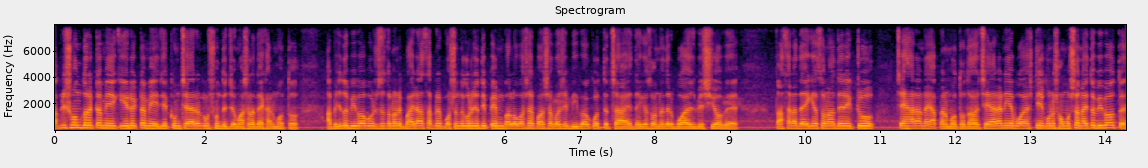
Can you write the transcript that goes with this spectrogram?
আপনি সুন্দর একটা মেয়ে কি একটা মেয়ে যেরকম চেহারা এরকম সৌন্দর্য মাসালা দেখার মতো। আপনি যদি বিবাহ বসেছেন অনেক বাইরে আছে আপনার পছন্দ করে যদি প্রেম ভালোবাসার পাশাপাশি বিবাহ করতে চায় দেখেছে ওনাদের বয়স বেশি হবে। তাছাড়া দেখেছে ওনাদের একটু চেহারা নাই আপনার মতো তাহলে চেহারা নিয়ে বয়স নিয়ে কোনো সমস্যা নাই তো বিবাহতে?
